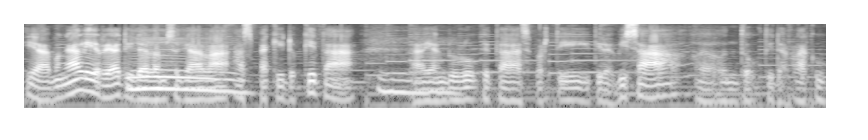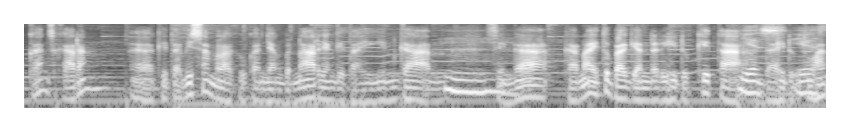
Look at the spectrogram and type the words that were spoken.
ya mengalir ya di hmm. dalam segala aspek hidup kita hmm. uh, yang dulu kita seperti tidak bisa uh, untuk tidak lakukan sekarang Eh, kita bisa melakukan yang benar yang kita inginkan hmm. sehingga karena itu bagian dari hidup kita yes, ada hidup yes. Tuhan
